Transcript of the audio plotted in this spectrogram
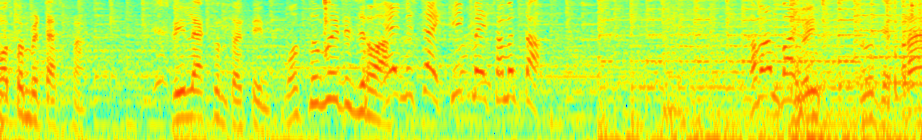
మొత్తం పెట్టేస్తున్నా. త్రీ ల్యాక్స్ థర్టీన్ మొత్తం పెట్టేసావా? ఏ mister keep my Samantha come on boy నువ్వు చెప్పరా?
